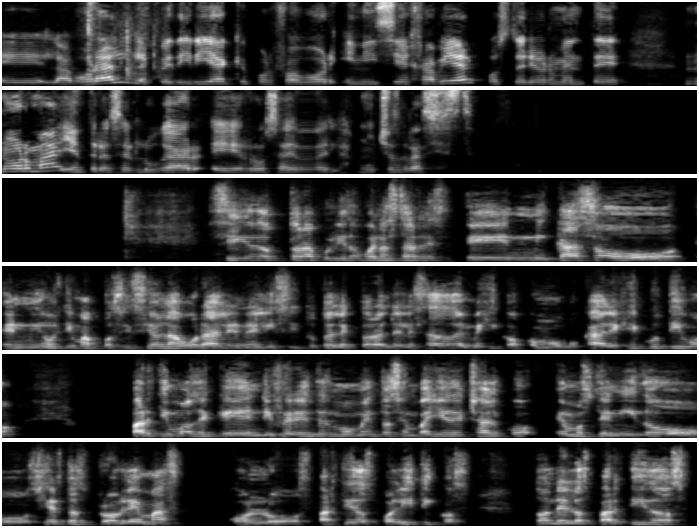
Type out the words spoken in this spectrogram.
eh, laboral? Le pediría que por favor inicie Javier, posteriormente Norma y en tercer lugar eh, Rosa Edela. Muchas gracias. Sí, doctora Pulido, buenas tardes. En mi caso, en mi última posición laboral en el Instituto Electoral del Estado de México como vocal ejecutivo, partimos de que en diferentes momentos en Valle de Chalco hemos tenido ciertos problemas con los partidos políticos, donde los partidos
